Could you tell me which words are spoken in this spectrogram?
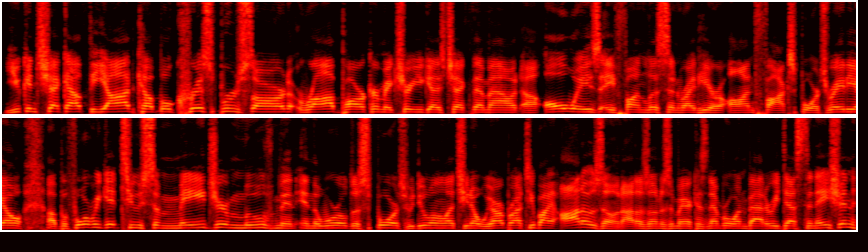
you can check out The Odd Couple, Chris Broussard, Rob Parker. Make sure you guys check them out. Uh, always a fun listen right here on Fox Sports Radio. Uh, before we get to some major movement in the world of sports, we do want to let you know we are brought to you by AutoZone. AutoZone is America's number one battery destination.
